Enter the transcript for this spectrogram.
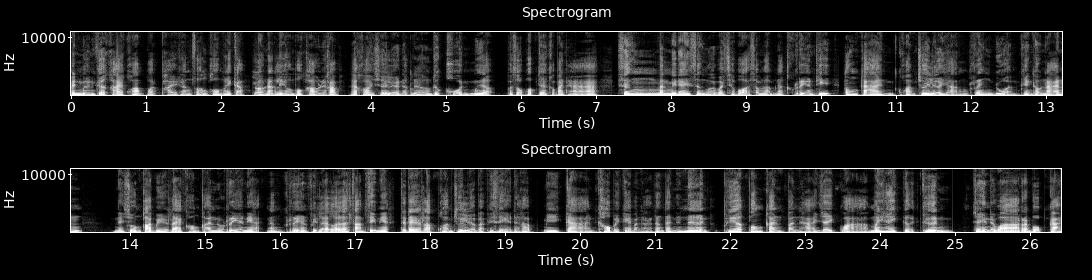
เป็นเหมือนเครือข่ายความปลอดภัยทางสังคมให้กับเหล่านักเรียนของพวกเขานะครับและคอยช่วยเหลือนักเรียนทุกคนเมื่อประสบพบเจอกับปัญหา ซึ่งมันไม่ได้สงวนไว้เฉพาะสำหรับนักเรียนที่ต้องการความช่วยเหลืออย่างเร่งด่วนเพียงเท่านั้น ในช่วง9ปีแรกของการเรียนเนี่ยนักเรียนฟินแลนด์ร้อยละสามสิบเนี่ยจะได้รับความช่วยเหลือแบบพิเศษนะครับมีการเข้าไปแก้ปัญหาตั้งแต่เนิ่นๆเพื่อป้องกันปัญหาใหญ่กว่าไม่ให้เกิดขึ้น จะเห็นได้ว่าระบบการ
